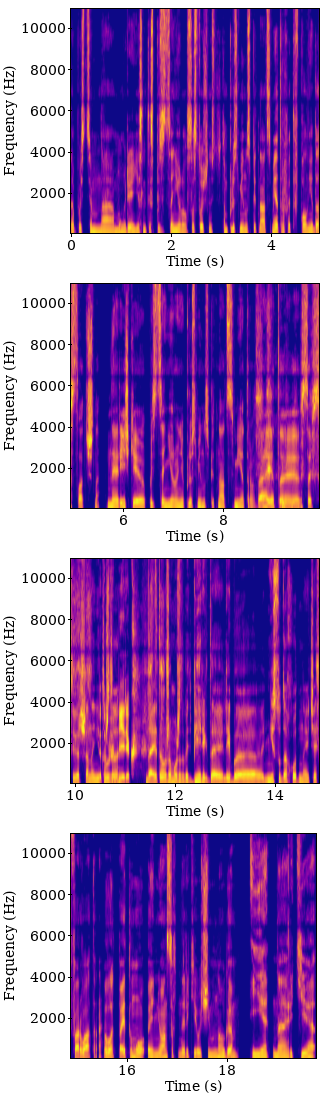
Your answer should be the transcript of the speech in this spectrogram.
допустим, на море, если ты спозиционировался с точностью там плюс-минус 15 метров, это вполне достаточно. На речке позиционирование плюс-минус 15 метров, да, это совершенно не то, Это уже берег. Да, это уже может быть берег, да, либо несудоходная часть фарватера. Вот, поэтому э, нюансов на реке очень много. И на реке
